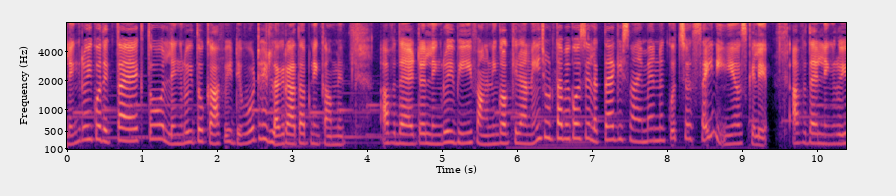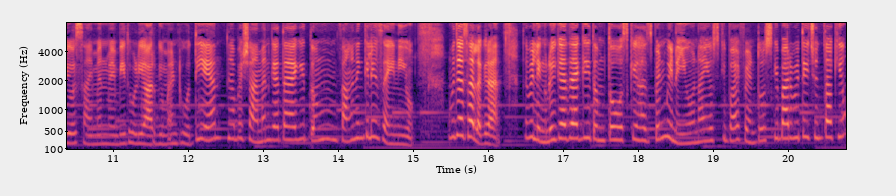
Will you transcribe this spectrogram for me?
लिंगरोई को दिखता है तो लिंगरोई तो काफ़ी डिवोटेड लग रहा था अपने काम में। आफ्टर दैट लिंगरोई भी फांगनी को अकेला नहीं छोड़ता बिकॉज़ उसे लगता है कि साइमन कुछ सही नहीं है उसके लिए। आफ्टर दैट लिंगरोई और साइमन में भी थोड़ी आर्ग्यूमेंट होती है। यहाँ पर साइमन कहता है कि तुम फांगने के लिए सही नहीं हो। मुझे ऐसा लग रहा है। तभी लिंगरोई कहता है कि तुम तो उसके हस्बैंड भी नहीं हो, ना ही उसकी बॉयफ्रेंड तो उसके बारे में इतनी चिंता क्यों?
